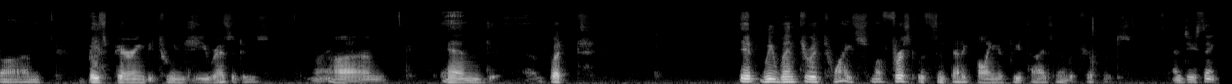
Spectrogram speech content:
um, base pairing between G residues. Right. Um, and but it we went through it twice. First with synthetic polynucleotides, and then with triplets. And do you think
